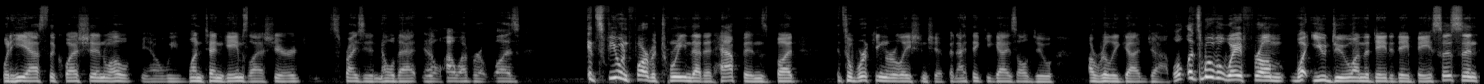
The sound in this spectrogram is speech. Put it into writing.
when he asked the question, well, you know, we won 10 games last year. Surprised you didn't know that, you know, however it was it's few and far between that it happens, but it's a working relationship. And I think you guys all do a really good job. Well, let's move away from what you do on the day to day basis and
